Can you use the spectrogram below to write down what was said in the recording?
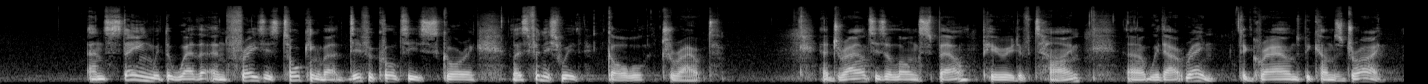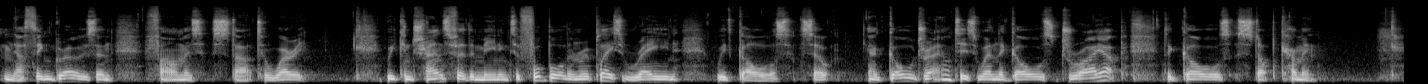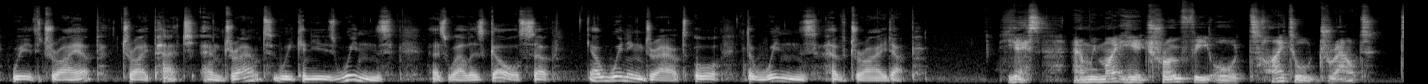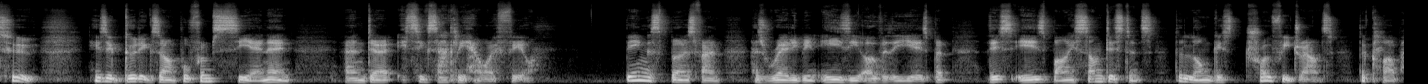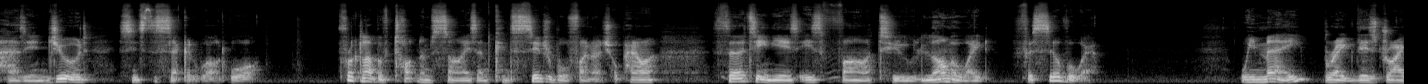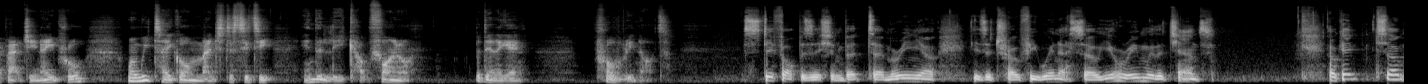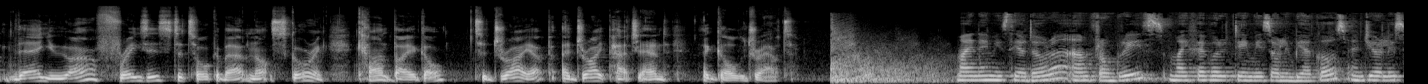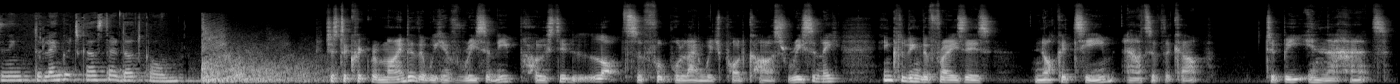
And staying with the weather and phrases talking about difficulties scoring, let's finish with goal drought. A drought is a long spell, period of time, uh, without rain. The ground becomes dry, nothing grows, and farmers start to worry. We can transfer the meaning to football and replace rain with goals. So, a goal drought is when the goals dry up, the goals stop coming. With dry up, dry patch, and drought, we can use wins as well as goals. So, a winning drought or the wins have dried up. Yes, and we might hear trophy or title drought too. Here's a good example from CNN, and uh, it's exactly how I feel. Being a Spurs fan has rarely been easy over the years, but this is by some distance the longest trophy drought the club has endured since the Second World War. For a club of Tottenham's size and considerable financial power, 13 years is far too long a wait for silverware. We may break this dry patch in April when we take on Manchester City in the League Cup final. But then again, probably not. Stiff opposition, but uh, Mourinho is a trophy winner, so you're in with a chance. Okay, so there you are phrases to talk about not scoring. Can't buy a goal, to dry up, a dry patch, and a goal drought. My name is Theodora. I'm from Greece. My favorite team is Olympiacos, and you're listening to LanguageCaster.com. Just a quick reminder that we have recently posted lots of football language podcasts recently, including the phrases knock a team out of the cup, to be in the hat,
